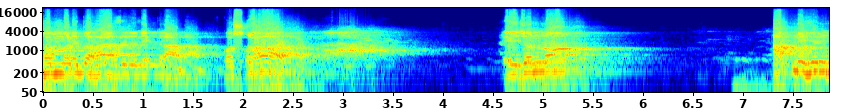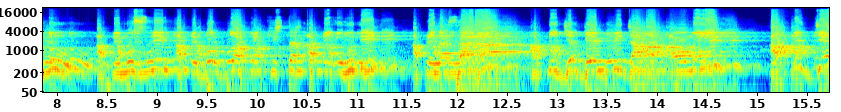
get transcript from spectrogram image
সম্মানিত হাজিরিন ইকরাম, কষ্ট হয়? এই জন্য আপনি হিন্দু, আপনি মুসলিম, আপনি বৌদ্ধ, আপনি খ্রিস্টান, আপনি ইহুদি, আপনি নাসারা, আপনি বিএনপি জামাত, আওয়ামী লীগ, আপনি যে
